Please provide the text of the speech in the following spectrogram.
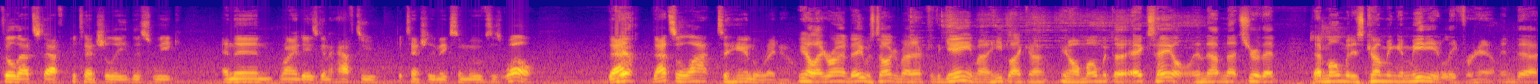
fill that staff potentially this week, and then Ryan Day is going to have to potentially make some moves as well. That Yeah. that's a lot to handle right now. know, like Ryan Day was talking about after the game, uh, he'd like a you know a moment to exhale, and I'm not sure that that moment is coming immediately for him, and uh,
